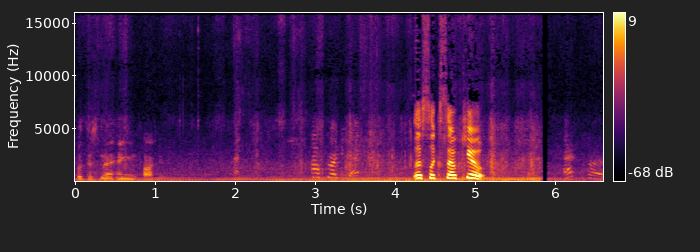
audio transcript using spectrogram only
Put this in that hanging pocket. After I do that, This looks so cute. pet her.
